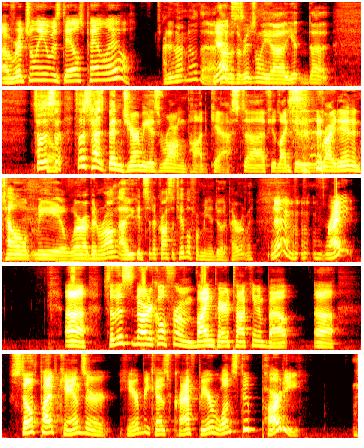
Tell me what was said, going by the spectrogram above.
originally it was Dale's Pale Ale. I did not know that. I thought it was originally uh, uh so this so, this has been Jeremy is wrong podcast. Uh, if you'd like to write in and tell me where I've been wrong, uh, you can sit across the table from me and do it. Apparently, Yeah, right. Uh, so this is an article from VinePair talking about uh, stovepipe cans are here because craft beer wants to party.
